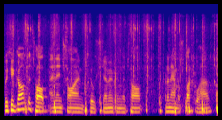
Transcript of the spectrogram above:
We could go up the top and then try and kill Shturman from the top. I don't know how much luck we'll have.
